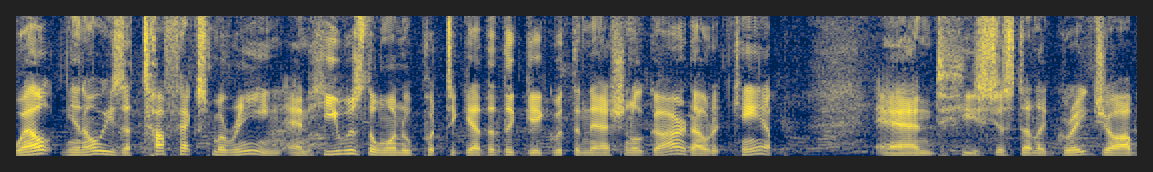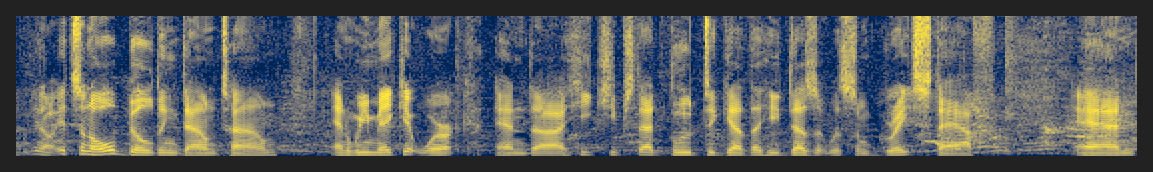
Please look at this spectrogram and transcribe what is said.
Well, you know, he's a tough ex Marine, and he was the one who put together the gig with the National Guard out at camp. And he's just done a great job. You know, it's an old building downtown, and we make it work. And uh, he keeps that glued together. He does it with some great staff. And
